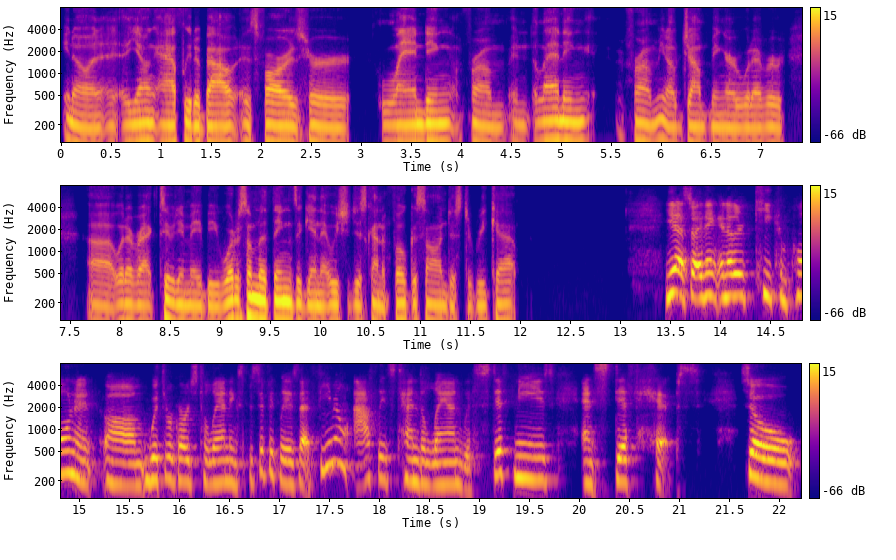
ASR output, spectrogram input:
you know a, a young athlete about as far as her landing from and landing from you know jumping or whatever uh, whatever activity may be what are some of the things again that we should just kind of focus on just to recap yeah, so I think another key component um, with regards to landing specifically is that female athletes tend to land with stiff knees and stiff hips. So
